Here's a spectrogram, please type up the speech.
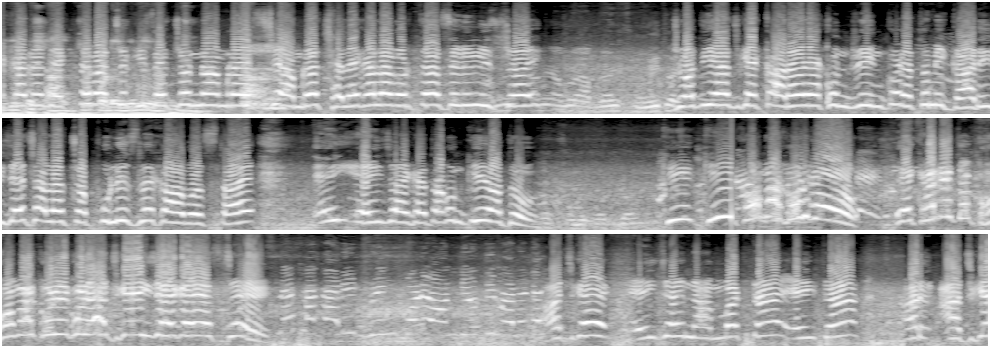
এখানে দেখতে পাচ্ছ কিসের জন্য আমরা এসেছি? আমরা ছেলে খেলা করতে আসিনি নিশ্চয়ই? যদি আজকে কারোর এখন ড্রিঙ্ক করে তুমি গাড়ি যে চালাচ্ছ পুলিশ লেখা অবস্থায় এই এই জায়গায় তখন কি হতো? কি কি ক্ষমা করব? এখানে তো ক্ষমা করে করে আজকে এই জায়গায় এসছে? আজকে এই যে নাম্বারটা এইটা আর আজকে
